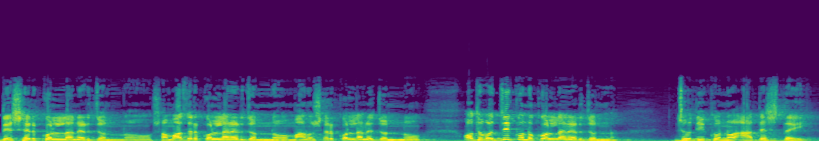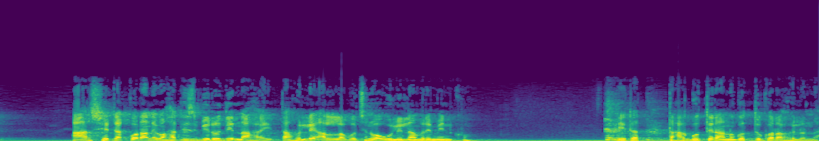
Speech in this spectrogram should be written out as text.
দেশের কল্যাণের জন্য, সমাজের কল্যাণের জন্য, মানুষের কল্যাণের জন্য, অথবা যে কোনো কল্যাণের জন্য, যদি কোনো আদেশ দেয় আর সেটা কোরআন এবং হাদিস বিরোধী না হয়, তাহলে আল্লাহ বলছেন উলিল আমরে মিনকুম। এটা তাগুতের আনুগত্য করা হলো না।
